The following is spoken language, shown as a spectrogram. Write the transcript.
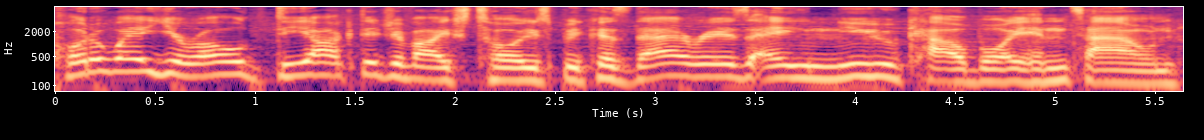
Put away your old D-Ark Digivice toys because there is a new cowboy in town.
